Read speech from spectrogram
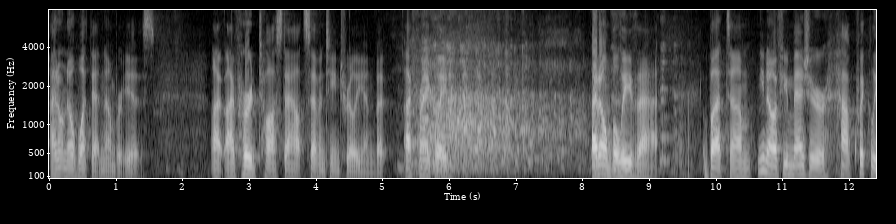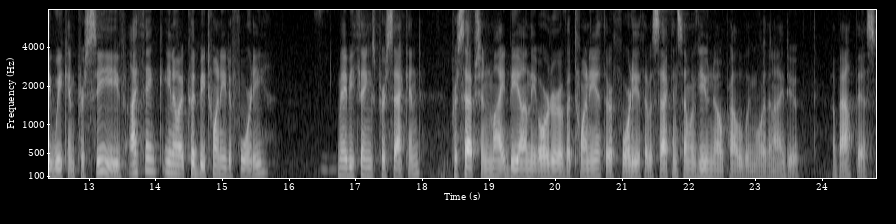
I don't know what that number is. I, I've heard tossed out 17 trillion, but I frankly, I don't believe that. But um, you know, if you measure how quickly we can perceive, I think you know it could be 20 to 40, maybe things per second. Perception might be on the order of a 20th or 40th of a second. Some of you know probably more than I do about this.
